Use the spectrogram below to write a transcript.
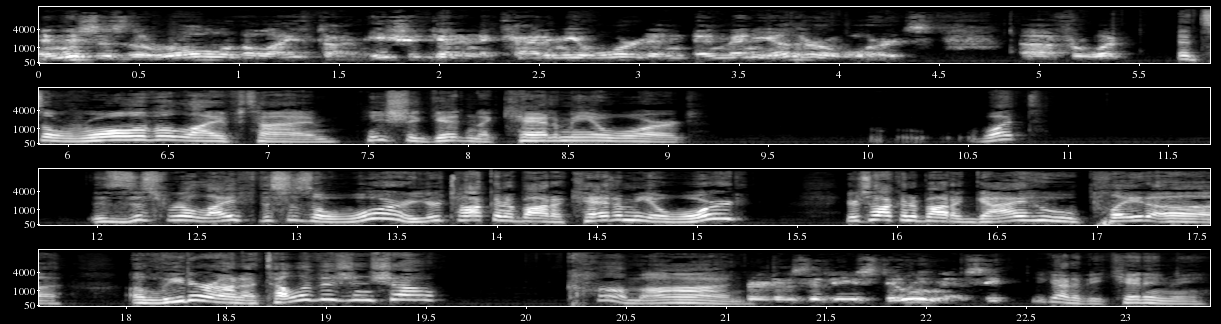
And this is the role of a lifetime. He should get an Academy Award and, and many other awards uh, for what. It's a role of a lifetime. He should get an Academy Award. What? Is this real life? This is a war. You're talking about Academy Award? You're talking about a guy who played a, a leader on a television show? Come on. It is that he's doing this. He, You got to be kidding me.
